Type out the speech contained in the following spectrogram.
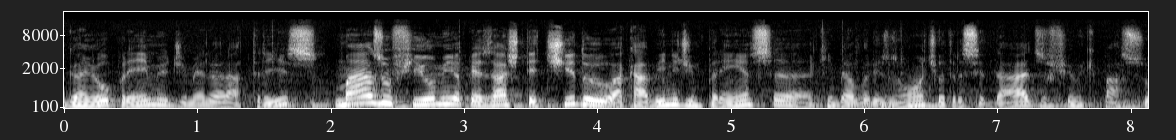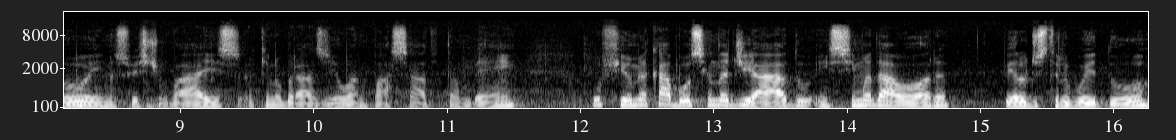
ganhou o prêmio de melhor atriz, mas o filme, apesar de ter tido a cabine de imprensa aqui em Belo Horizonte, outras cidades, o filme que passou aí nos festivais aqui no Brasil ano passado também, o filme acabou sendo adiado em cima da hora pelo distribuidor,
